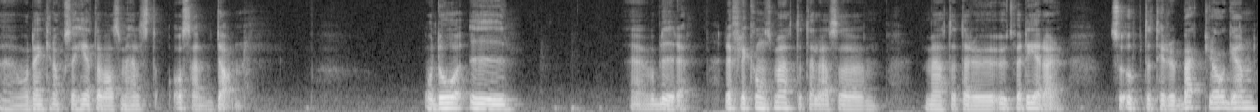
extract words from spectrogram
Eh, och den kan också heta vad som helst. Och sen done. Och då i... Eh, vad blir det? Reflektionsmötet eller alltså mötet där du utvärderar. Så uppdaterar du backloggen.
